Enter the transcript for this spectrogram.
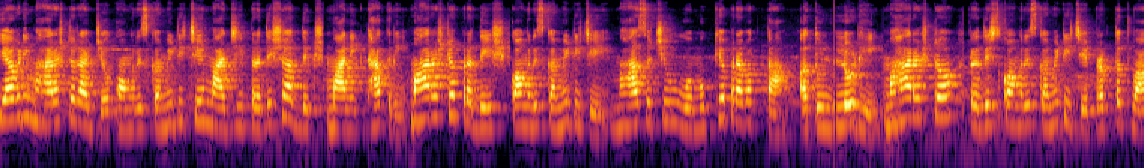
यावेळी महाराष्ट्र राज्य काँग्रेस कमिटीचे माजी प्रदेशाध्यक्ष माणिक ठाकरे महाराष्ट्र प्रदेश काँग्रेस कमिटीचे महासचिव व मुख्य प्रवक्ता अतुल लोढे महाराष्ट्र प्रदेश काँग्रेस कमिटीचे प्रक्तत्वा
